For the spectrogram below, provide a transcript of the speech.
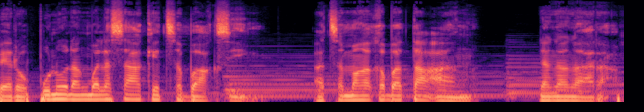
pero puno ng malasakit sa boxing at sa mga kabataang nangangarap.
